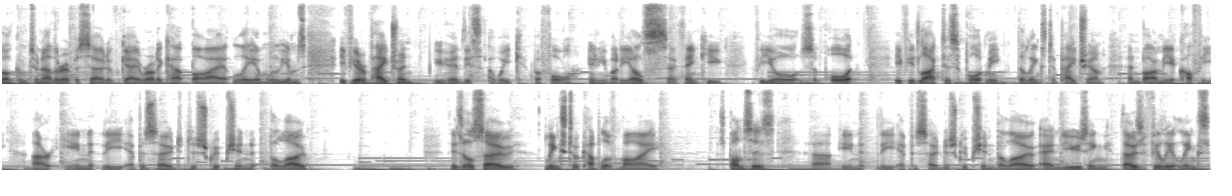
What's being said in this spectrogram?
Welcome to another episode of Gay Erotica by Liam Williams. If you're a patron, you heard this a week before anybody else, so thank you for your support. If you'd like to support me, the links to Patreon and Buy Me a Coffee are in the episode description below. There's also links to a couple of my sponsors uh, in the episode description below, and using those affiliate links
